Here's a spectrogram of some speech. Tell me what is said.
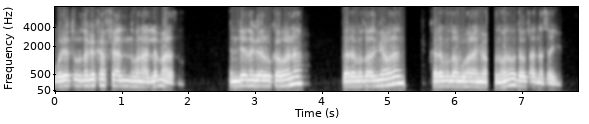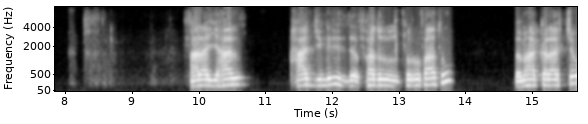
ወደ ጥሩ ነገር ከፍ ያልን እንሆናለን ማለት ነው። እንደ ነገሩ ከሆነ በረመዳን የሚያውነን ከረመዳን በኋላ የሚያውነን ሆኖ ደውጣ እናሳይ አላየሃል? ሐጅ እንግዲህ ፈድሉ ትሩፋቱ በመሐከላቸው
